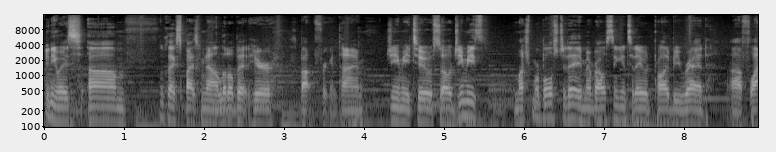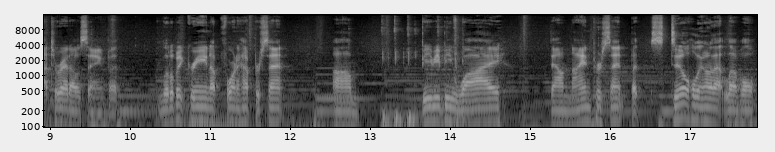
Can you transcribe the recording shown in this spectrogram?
anyways, um, looks like SPY's coming down a little bit here. It's about freaking time. GME too. So GME's much more bullish today. Remember, I was thinking today would probably be red, uh, flat to red. I was saying, but little bit green, up 4.5%. Um, BBBY down 9%, but still holding on to that level.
